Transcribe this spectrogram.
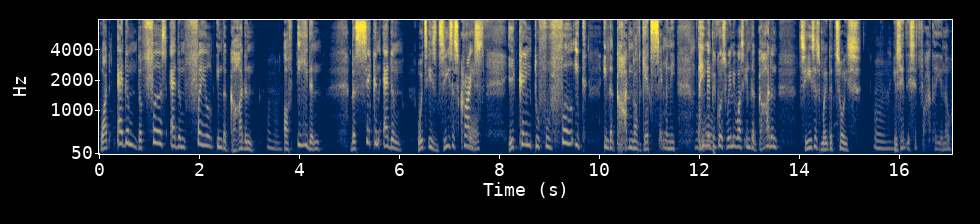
what Adam, the first Adam, failed in the Garden mm-hmm. of Eden, the second Adam, which is Jesus Christ, yes. he came to fulfill it in the Garden of Gethsemane. Yes. Amen. Because when he was in the garden, Jesus made the choice Mm. You said, they said, Father, you know,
